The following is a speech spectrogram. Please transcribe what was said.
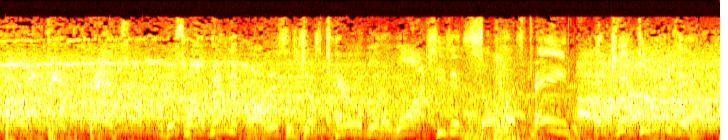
Talk about being bent. This won't win the... Oh, this is just terrible to watch. He's in so much pain and can't do anything.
